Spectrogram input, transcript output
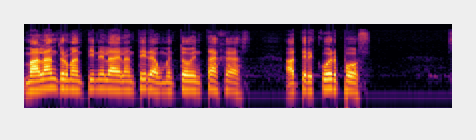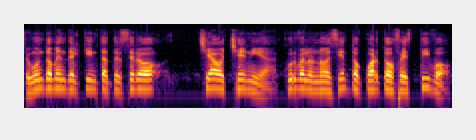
Malandro mantiene la delantera, aumentó ventajas a tres cuerpos. Segundo Mendel Quinta, tercero Chao Chenia. Curva los 900, cuarto festivo.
